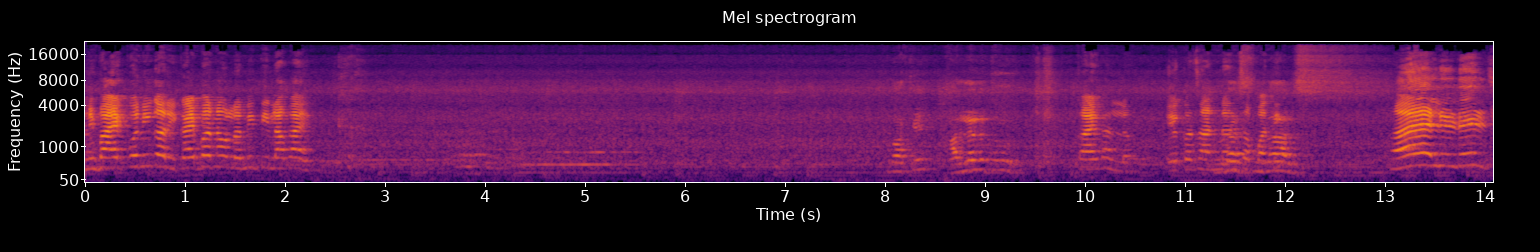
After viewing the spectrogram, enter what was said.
आणि बायकोनी घरी काय बनवलं नाही तिला काय? बाकी? खाल्लं ना तू? काय खाल्लं? एकच अंडा नूडल्स, चपाती. हाय नूडल्स,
